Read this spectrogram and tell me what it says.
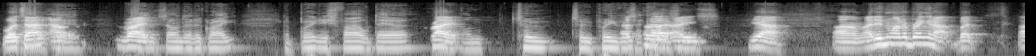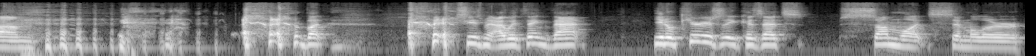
What's that? Uh, right, Alexander the Great. The British failed there. Right on two two previous That's occasions. I, I, yeah, um, I didn't want to bring it up, but um, but excuse me, I would think that you know, curiously, because that's somewhat similar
